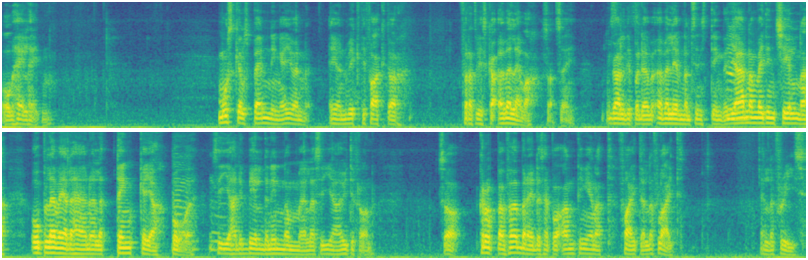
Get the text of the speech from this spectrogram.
av helheten. Muskelspänning är ju, en, är ju en viktig faktor för att vi ska överleva, så att säga. Går lite på det överlevnadsinstinkten. Mm. Hjärnan vet inte skillnad. Upplever jag det här nu eller tänker jag på Mm, det? mm. Ser jag bilden inom mig eller ser jag utifrån? Så kroppen förbereder sig på antingen att fight eller flight. Eller freeze.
